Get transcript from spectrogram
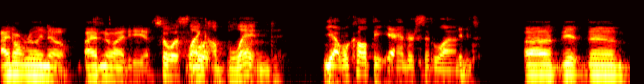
I don't really know. I have no idea. So it's like Well- a blend. Yeah, we'll call it the Yeah. Anderson blend. Uh, the the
